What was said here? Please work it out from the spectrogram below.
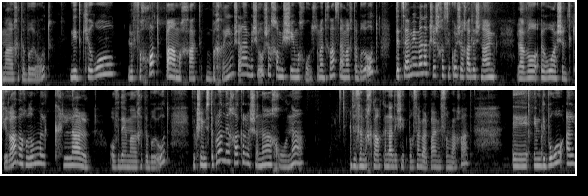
מערכת הבריאות נדקרו לפחות פעם אחת בחיים שלהם בשיעור של 50 אחוז. זאת אומרת, נכנסת למערכת הבריאות, תצא ממנה כשיש לך סיכוי של אחד לשניים לעבור אירוע של דקירה, ואנחנו מדברים על כלל עובדי מערכת הבריאות. וכשהם הסתכלו נניח רק על השנה האחרונה, וזה מחקר קנדי שהתפרסם ב-2021, אה, הם דיברו על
